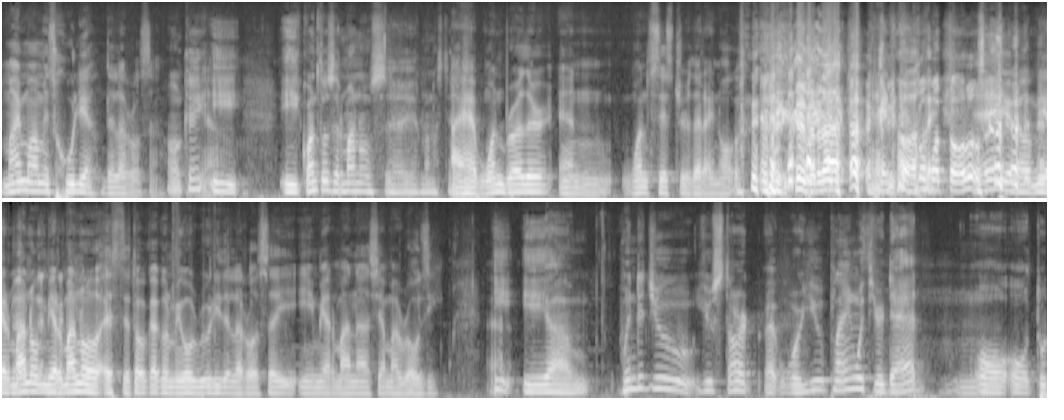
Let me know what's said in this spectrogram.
My mom is Julia de la Rosa. Okay. Yeah. Y, ¿Y cuántos hermanos eh, hermanas I have one brother and one sister that I know. ¿Verdad? I know. Como todos. Eh, you know, mi hermano, mi hermano este, toca conmigo Rudy de la Rosa y, y mi hermana se llama Rosie. Y, y, um, when did you you start? Uh, were you playing with your dad? O, o tú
